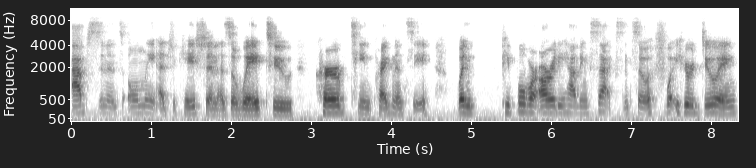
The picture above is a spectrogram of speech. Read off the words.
abstinence only education as a way to curb teen pregnancy when people were already having sex. And so, if what you're doing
